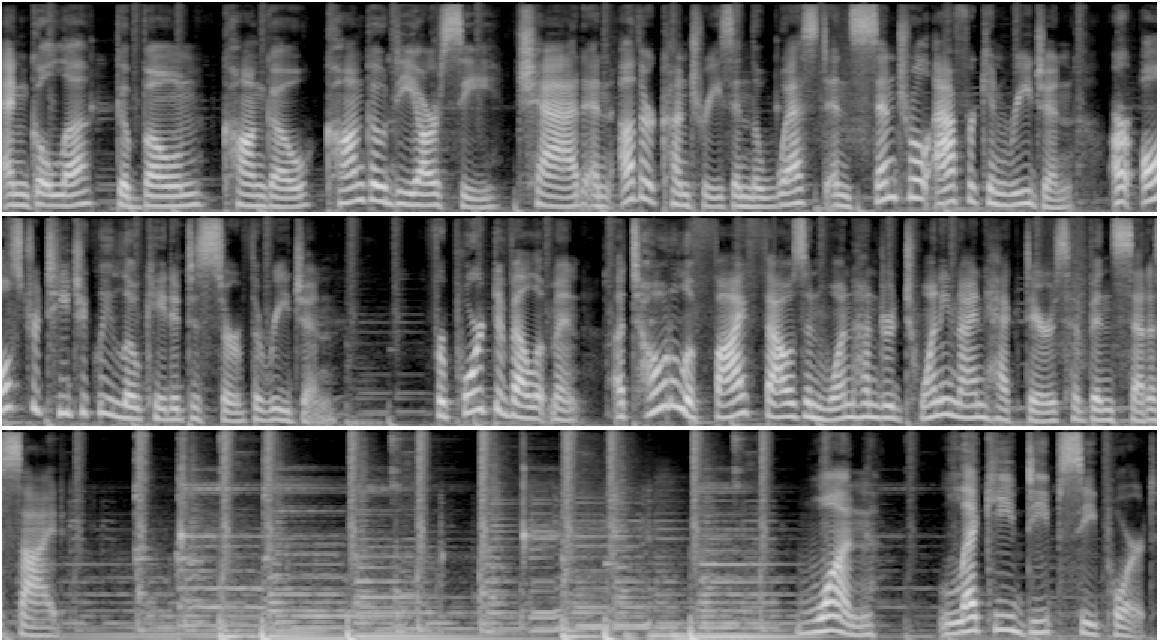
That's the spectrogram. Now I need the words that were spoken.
Angola, Gabon, Congo, Congo DRC, Chad, and other countries in the West and Central African region are all strategically located to serve the region. For port development, a total of 5,129 hectares have been set aside. 1. Lekki Deep Seaport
